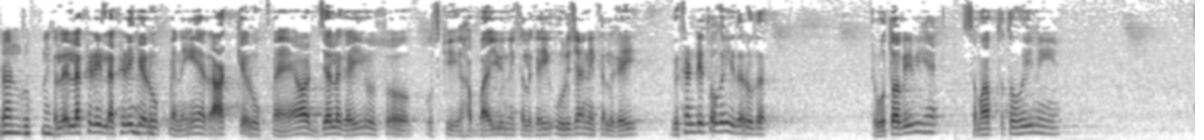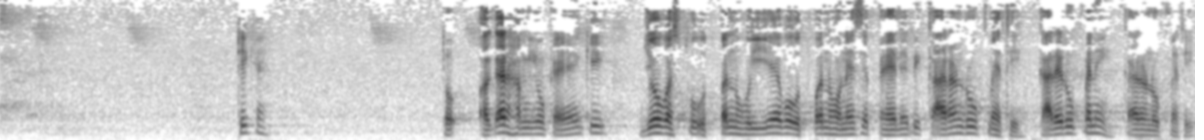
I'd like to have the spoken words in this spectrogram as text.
रन रूप में। बोले लकड़ी लकड़ी के रूप में नहीं है राख के रूप में है और जल गई उसको उसकी वायु निकल गई ऊर्जा निकल गई विखंडित हो गई इधर उधर। तो वो तो अभी भी है समाप्त तो हुई नहीं है। ठीक है? तो अगर हम यूँ कहें कि जो वस्तु उत्पन्न हुई है, वो उत्पन्न होने से पहले भी कारण रूप में थी। कार्य रूप में नहीं, कारण रूप में थी।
